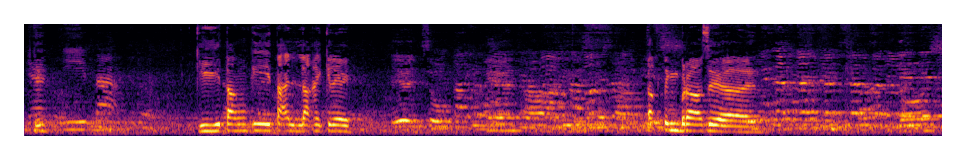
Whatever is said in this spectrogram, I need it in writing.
Yan, kita. Kitang-kita ang laki, Claire. Ayun, so, ah, natin is Takting braso yan. Ghost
